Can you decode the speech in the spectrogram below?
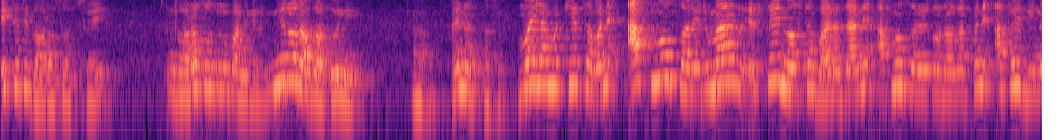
एकचोटि घर सोध्छु है। घर सोच्नु भनेको मेरो रगत हो नि। होइन? हजुर। महिलामा के छ भने आफ्नो शरीरमा यसै नष्ट भएर जाने आफ्नो शरीरको रगत पनि आफै दिन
